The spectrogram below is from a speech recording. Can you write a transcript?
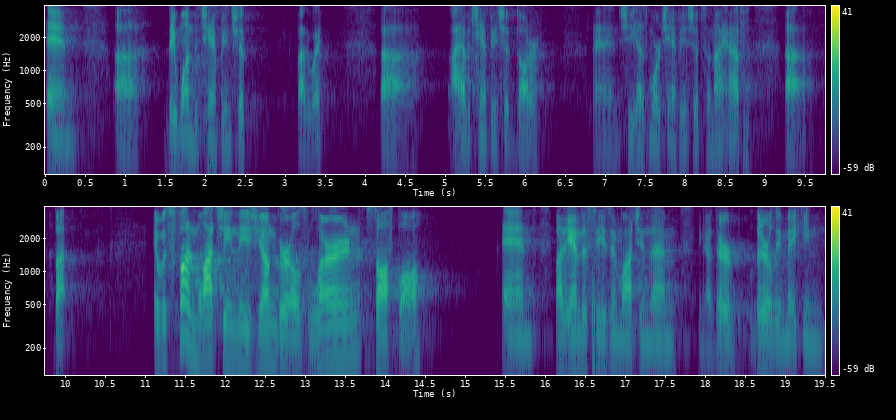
And uh, they won the championship, by the way. Uh, I have a championship daughter, and she has more championships than I have. Uh, but it was fun watching these young girls learn softball. And by the end of the season, watching them, you know, they're literally making,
